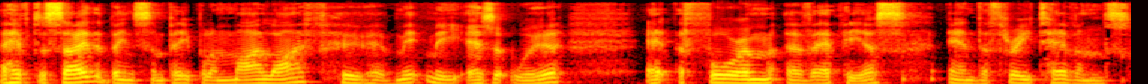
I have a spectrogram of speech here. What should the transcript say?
I have to say, there have been some people in my life who have met me, as it were, at the Forum of Appius and the Three Taverns.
